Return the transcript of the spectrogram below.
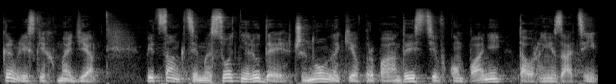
кремлівських медіа. Під санкціями сотні людей, чиновників, пропагандистів, компаній та організацій.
